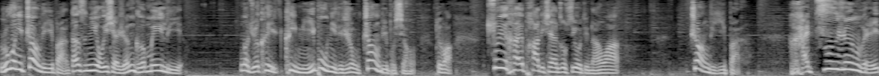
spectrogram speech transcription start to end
如果你长得一般，但是你有一些人格魅力，我觉得可以可以弥补你的这种长得不行，对吧？最害怕的现在就是有的男娃长得一般，还自认为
